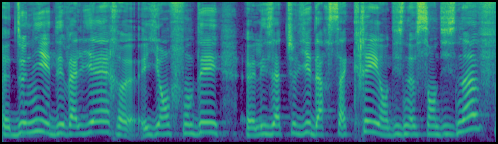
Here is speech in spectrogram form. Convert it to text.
euh, Denis et Desvallières euh, ayant fondé euh, les ateliers d'art sacré en 1919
